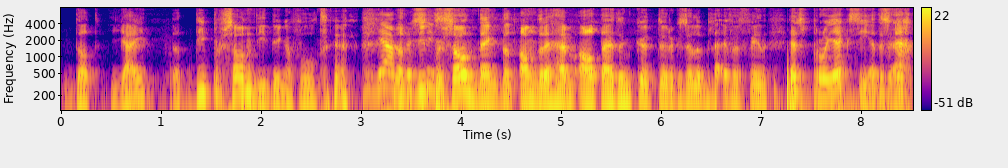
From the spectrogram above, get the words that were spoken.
dat jij, dat die persoon die dingen voelt. Ja, dat precies. die persoon denkt dat anderen hem altijd een kutturk zullen blijven vinden. Het is projectie. Het is echt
